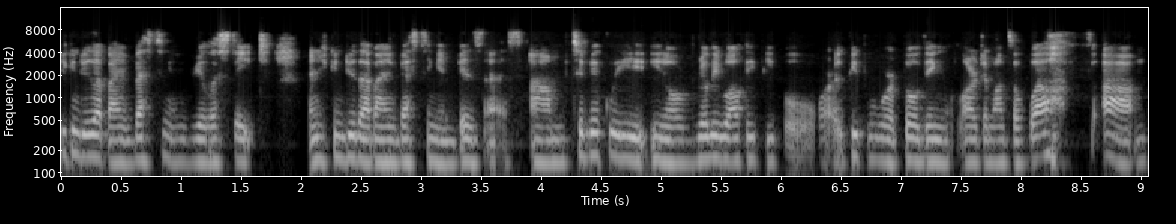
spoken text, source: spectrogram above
You can do that by investing in real estate, and you can do that by investing in business. Um, typically, you know, really wealthy people or people who are building large amounts of wealth, um,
